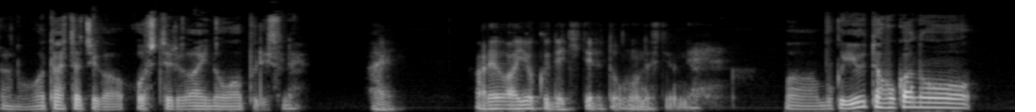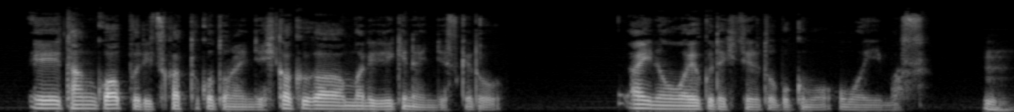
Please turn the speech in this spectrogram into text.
あの、私たちが推してる愛のアプリですね。はい。あれはよくできてると思うんですよね。まあ僕言うて他の英単語アプリ使ったことないんで比較があんまりできないんですけど、愛のはよくできてると僕も思います。うん。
